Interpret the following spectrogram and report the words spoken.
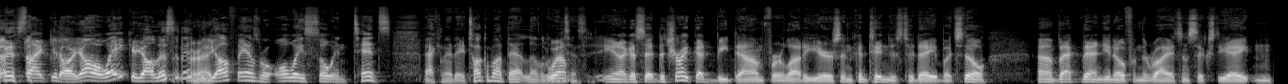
it's like you know, are y'all awake? Are y'all listening? Right. y'all fans were always so intense back in the day. Talk about that level of intensity. you know, like I said, Detroit got beat down for a lot of years and continues today. But still, uh, back then, you know, from the riots in '68 and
